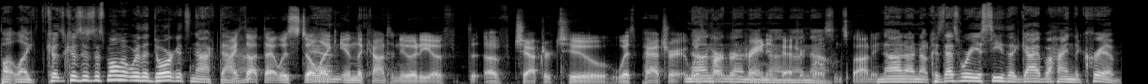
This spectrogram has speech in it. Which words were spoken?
But like, cause, cause there's this moment where the door gets knocked down. I thought that was still like in the continuity of the, of chapter two with Patrick No, with no, Parker no, Crane and Patrick. Wilson's body. No, no, no. Cause that's where you see the guy behind the crib,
